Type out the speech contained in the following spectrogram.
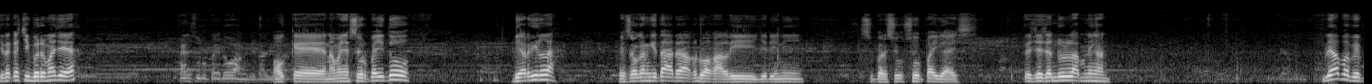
Kita ke Ciberem aja ya. Kan survei doang kita juga. Oke, namanya survei itu biar real lah. Besok kan kita ada kedua kali, jadi ini super su- survei guys. Kita jajan dulu lah mendingan. Beli apa beb?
